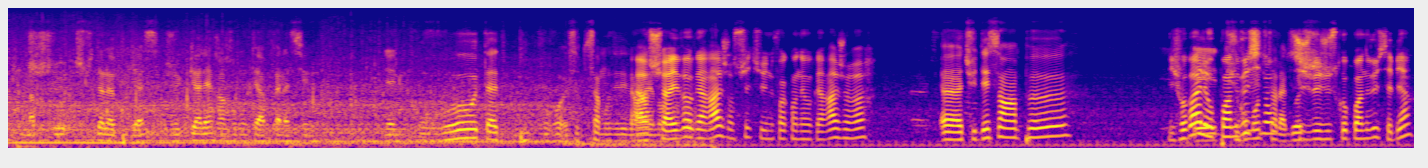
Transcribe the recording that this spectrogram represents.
prochaine map. Je, je suis dans la bougasse. Je galère à remonter après la série. Il y a une grosse tas de boue pour surtout ça monter énormément. Alors je suis arrivé au garage, ensuite une fois qu'on est au garage, horreur. Euh, tu descends un peu. Il faut pas aller au point de vue sinon sur la Si je vais jusqu'au point de vue, c'est bien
